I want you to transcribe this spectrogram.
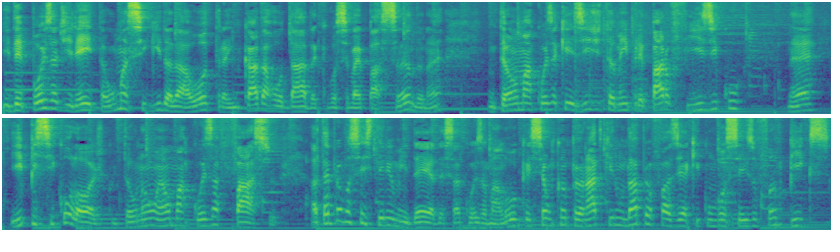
e depois a direita, uma seguida da outra em cada rodada que você vai passando, né? Então é uma coisa que exige também preparo físico, né? E psicológico. Então não é uma coisa fácil. Até para vocês terem uma ideia dessa coisa maluca, esse é um campeonato que não dá para eu fazer aqui com vocês o FanPix,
